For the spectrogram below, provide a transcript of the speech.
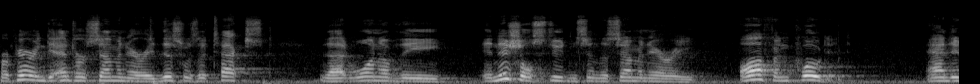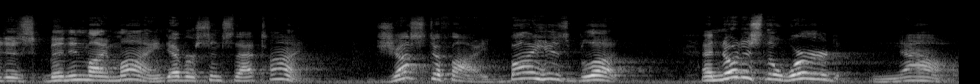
preparing to enter seminary, this was a text that one of the initial students in the seminary often quoted, and it has been in my mind ever since that time. Justified by his blood. And notice the word now.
